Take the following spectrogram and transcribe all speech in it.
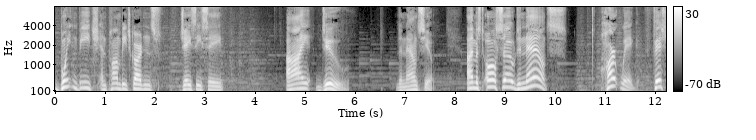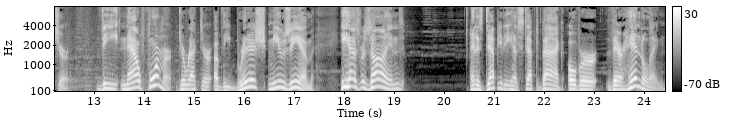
Boynton Beach and Palm Beach Gardens JCC, I do denounce you. I must also denounce Hartwig Fischer, the now former director of the British Museum. He has resigned and his deputy has stepped back over their handling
